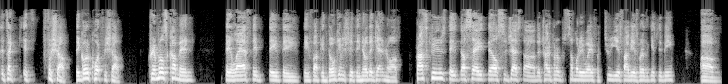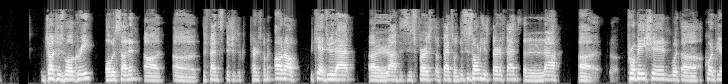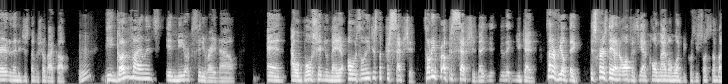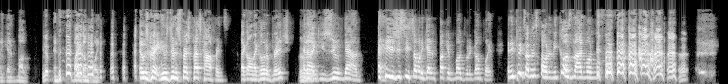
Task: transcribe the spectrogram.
It's like it's for show. They go to court for show. Criminals come in, they laugh, they they they they fucking don't give a shit. They know they're getting off. Prosecutors, they they'll say they'll suggest uh they're trying to put somebody away for two years, five years, whatever the case may be. Um, judges will agree. All of a sudden, uh, uh, defense district attorneys coming. Oh no, we can't do that. Uh, da, da, da. This is his first offense, or this is only his third offense. Da, da, da, da. Uh, probation with a, a court period, and then they just never show back up. Mhm. The gun violence in New York City right now, and our bullshit new mayor. Oh, it's only just a perception. It's only a perception that that you get. It's not a real thing. His first day in office, he had to call nine one one because he saw somebody getting mugged Yep. and by gunpoint. it was great. He was doing his first press conference, like on like a little bridge, and then Uh-huh. like you zoom down, and you just see somebody getting fucking mugged with a gunpoint, and he picks up his phone and he calls nine one one.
